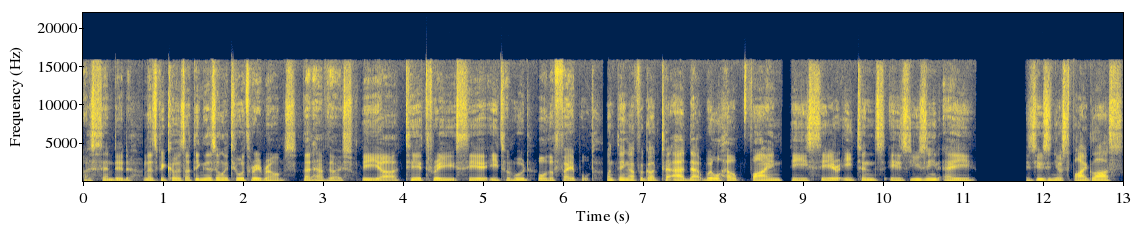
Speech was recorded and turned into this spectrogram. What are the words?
Ascended, and that's because I think there's only two or three realms that have those. The uh, Tier 3 Seer Eaten Wood or the Fabled. One thing I forgot to add that will help find the Seer Eatens is using a is using your spyglass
